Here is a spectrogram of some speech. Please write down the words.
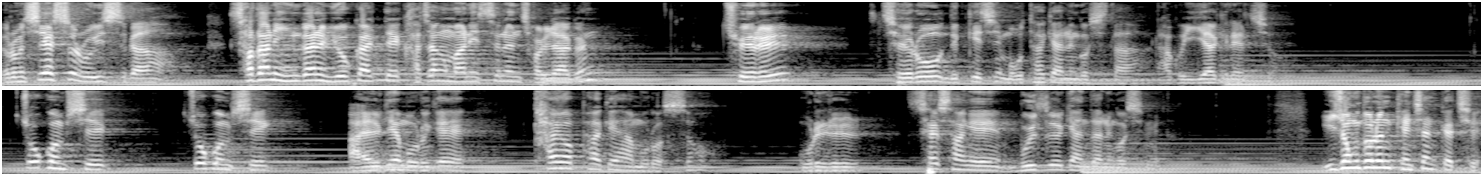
여러분 C.S. 루이스가 사단이 인간을 유혹할 때 가장 많이 쓰는 전략은 죄를 죄로 느끼지 못하게 하는 것이다라고 이야기를 했죠. 조금씩 조금씩 알게 모르게 타협하게 함으로써 우리를 세상에 물들게 한다는 것입니다. 이 정도는 괜찮겠지.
